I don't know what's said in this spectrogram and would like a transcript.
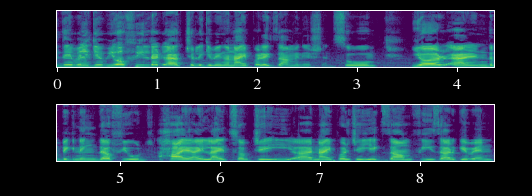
they will give you a feel that you're actually giving an NIPER examination. So here uh, in the beginning, the few high highlights of JEE uh, NIPER JEE exam fees are given,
